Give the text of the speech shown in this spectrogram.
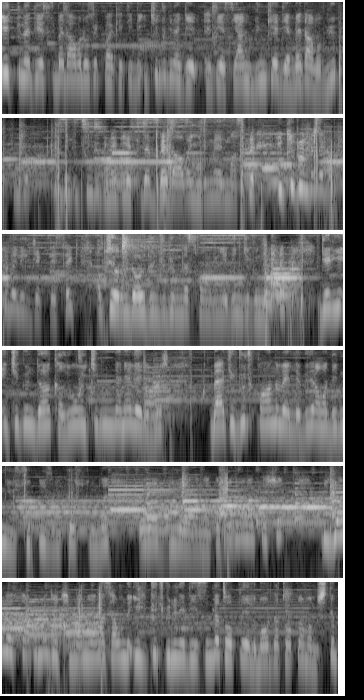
ilk gün hediyesi bedava rozet paketiydi. İkinci gün hediye- hediyesi yani dünkü hediye bedava büyük kutuydu. Bugün üçüncü gün hediyesi de bedava 20 elmastı. İki günde mega kutu verilecek desek. Atıyorum dördüncü gün ve son gün yedinci gün desek. Geriye iki gün daha kalıyor. O iki günde ne verilir? Belki güç puanı verilebilir ama dediğim gibi sürpriz bir kostümde olabilir yani arkadaşlar. O zaman arkadaşlar bir yan hesabıma geçeyim. Ben yan hesabımda ilk 3 günün hediyesini de toplayalım. Orada toplamamıştım.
